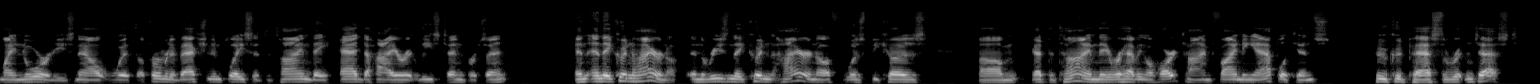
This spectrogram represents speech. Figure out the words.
minorities. Now, with affirmative action in place at the time, they had to hire at least ten percent, and and they couldn't hire enough. And the reason they couldn't hire enough was because um, at the time they were having a hard time finding applicants who could pass the written test.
